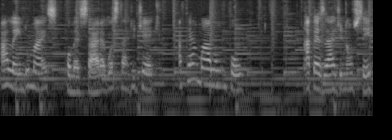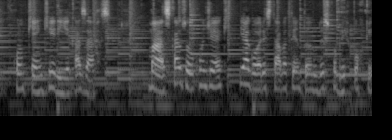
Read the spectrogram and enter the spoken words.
Além do mais, começara a gostar de Jack, até amá-lo um pouco, apesar de não ser com quem queria casar-se. Mas casou com Jack e agora estava tentando descobrir por quê.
